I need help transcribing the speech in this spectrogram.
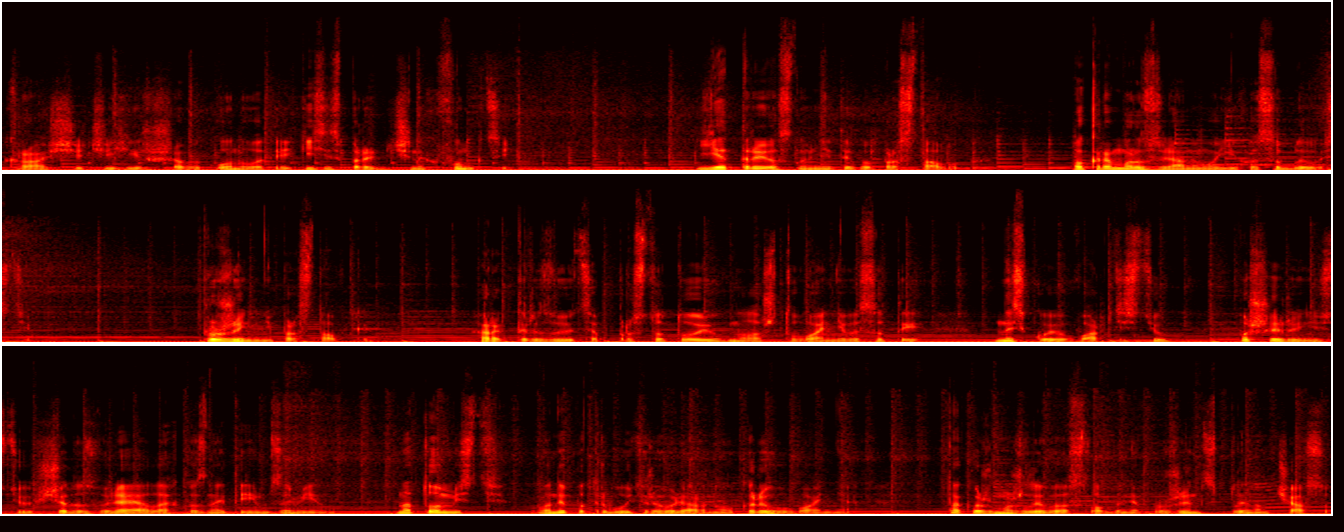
краще чи гірше виконувати якісь із перелічених функцій. Є три основні типи проставок. Окремо розглянемо їх особливості. Пружинні проставки характеризуються простотою в налаштуванні висоти, низькою вартістю, поширеністю, що дозволяє легко знайти їм заміну. Натомість вони потребують регулярного коригування, також можливе ослаблення пружин з плином часу.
